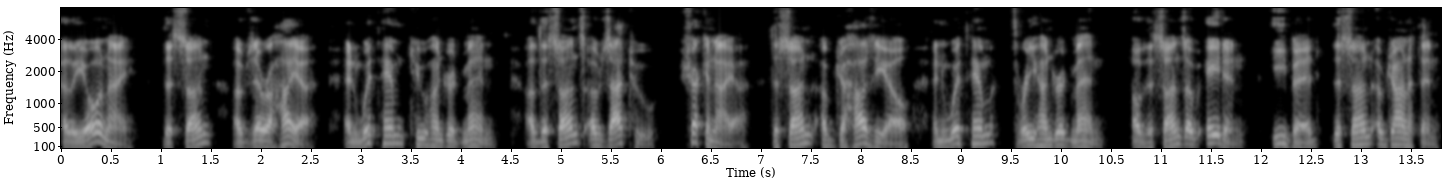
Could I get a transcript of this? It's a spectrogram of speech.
Elioenai, the son of Zerahiah, and with him 200 men. Of the sons of Zattu, Shecaniah, the son of Jahaziel, and with him 300 men. Of the sons of Adin, Ebed, the son of Jonathan,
